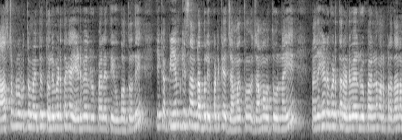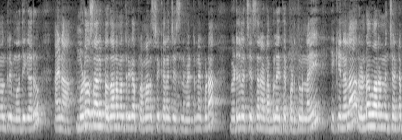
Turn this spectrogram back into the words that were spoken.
రాష్ట్ర ప్రభుత్వం అయితే తొలి విడతగా ఏడు వేల రూపాయలు అయితే ఇవ్వబోతుంది. ఇక పిఎం కిసాన్ డబ్బులు ఇప్పటికే జమతో జమ అవుతూ ఉన్నాయి. పదిహేడు విడత రెండు వేల రూపాయలను మన ప్రధానమంత్రి మోదీ గారు ఆయన మూడోసారి ప్రధానమంత్రిగా ప్రమాణ స్వీకారం చేసిన వెంటనే కూడా విడుదల చేశారు. ఆ డబ్బులు అయితే పడుతూ ఉన్నాయి. ఇక ఈ నెల రెండో వారం నుంచి అంటే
